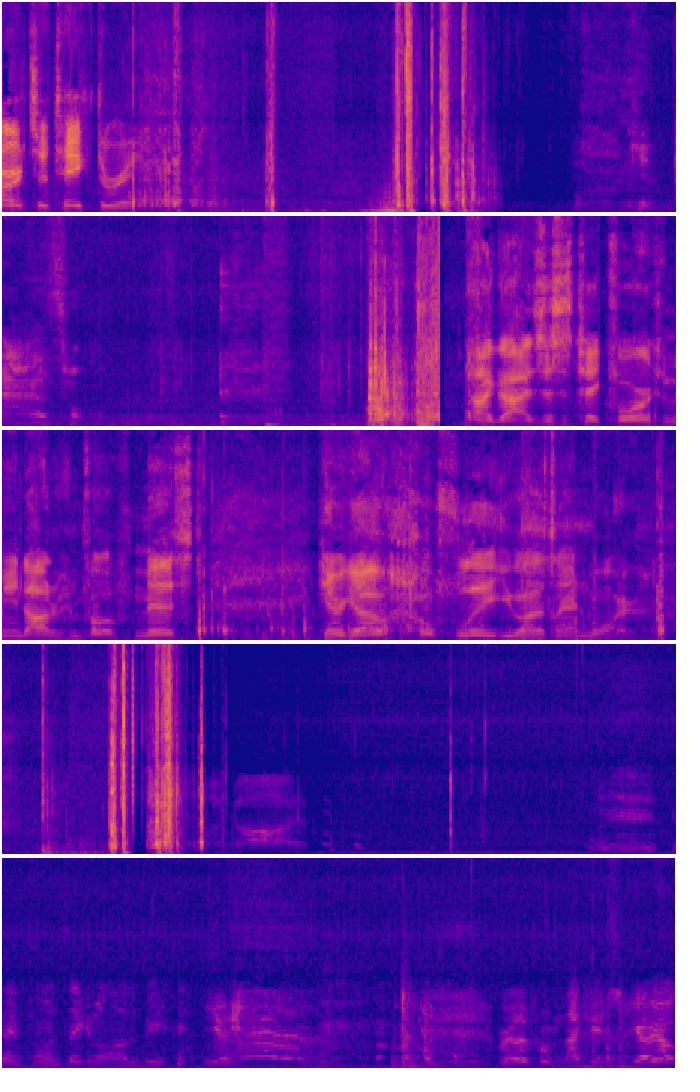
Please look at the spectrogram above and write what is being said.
All right, so take three. Fucking asshole. Alright guys, this is take four because me and Donovan both missed. Here we go. Hopefully you guys land in water. Dang, someone's taking a lot of beat. Yeah. really pooping that kid. Yo, yo,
